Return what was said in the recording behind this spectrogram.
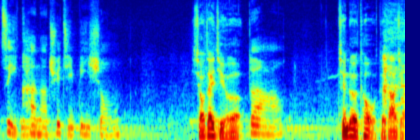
自己看啊，趋吉避凶。消灾解厄，对啊，签乐透得大奖，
